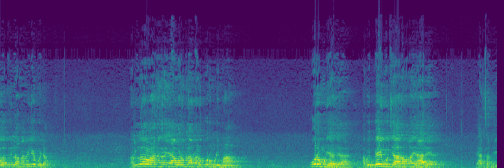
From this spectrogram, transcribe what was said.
வக்கு இல்லாமல் வெளியே போயிட்டான். நல்லா வாழ்ந்துக்கிறேன் என் உடம்புல அவனால் கூற முடியுமா? கூற முடியாது. அப்போ பேய் பூச்சி ஆனவெல்லாம் யார்? யார் சாமி?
